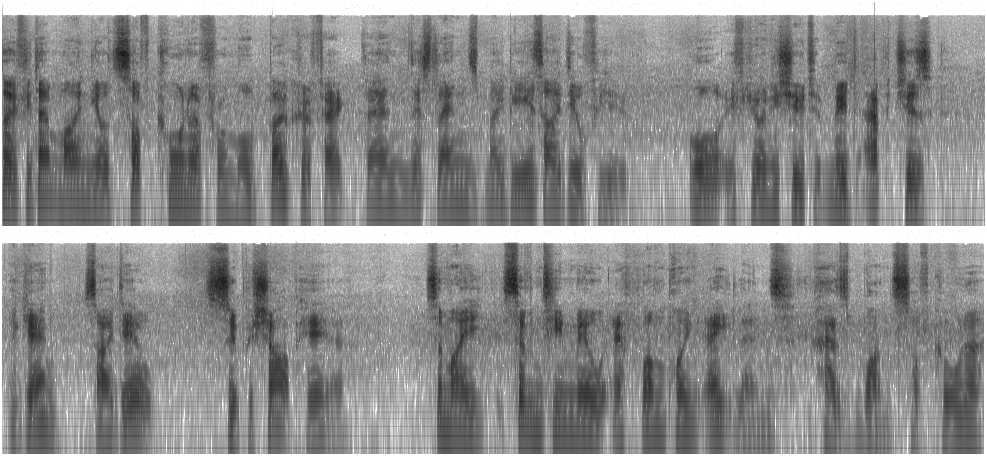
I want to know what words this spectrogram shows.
So if you don't mind the odd soft corner for a more bokeh effect, then this lens maybe is ideal for you. Or if you only shoot at mid apertures, again, it's ideal. Super sharp here. So my 17mm f1.8 lens has one soft corner,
